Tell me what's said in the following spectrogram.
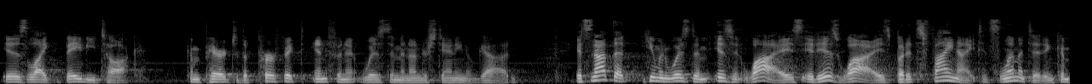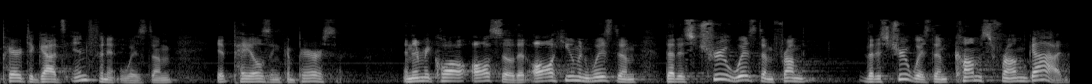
is like baby talk compared to the perfect infinite wisdom and understanding of God. It's not that human wisdom isn't wise, it is wise, but it's finite, it's limited, and compared to God's infinite wisdom, it pales in comparison. And then recall also that all human wisdom that is true wisdom from, that is true wisdom comes from God.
